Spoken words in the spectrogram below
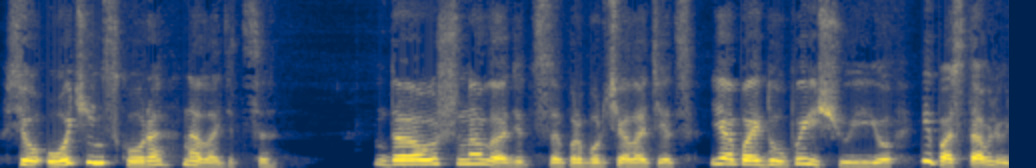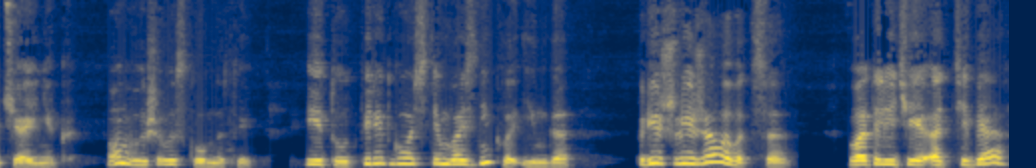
«Все очень скоро наладится». «Да уж, наладится», — пробурчал отец. «Я пойду поищу ее и поставлю чайник». Он вышел из комнаты. И тут перед гостем возникла Инга. «Пришли жаловаться?» «В отличие от тебя,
